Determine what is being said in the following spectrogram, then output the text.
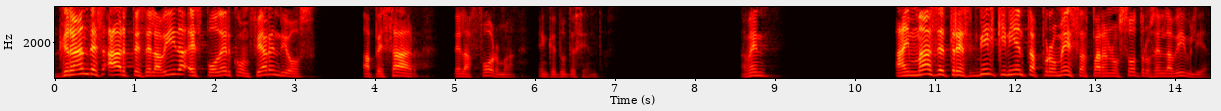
grandes artes de la vida es poder confiar en Dios a pesar de la forma en que tú te sientas. Amén. Hay más de 3.500 promesas para nosotros en la Biblia.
